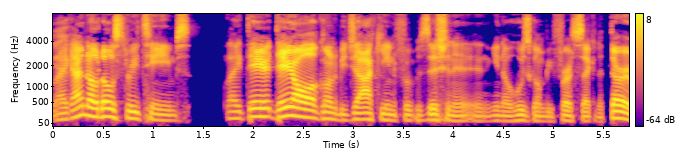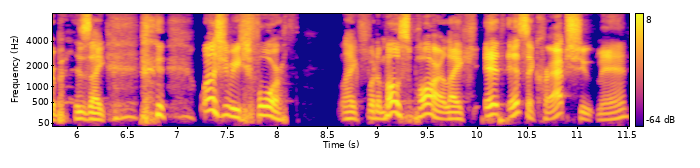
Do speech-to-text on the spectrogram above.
Like I know those three teams. Like they're they're all going to be jockeying for position and, and you know who's going to be first, second, or third. But it's like once you reach fourth, like for the most part, like it, it's a crapshoot, man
